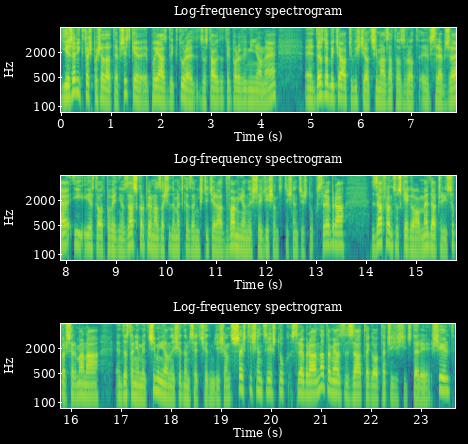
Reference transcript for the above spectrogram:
jeżeli ktoś posiada te wszystkie pojazdy, które zostały do tej pory wymienione, do zdobycia oczywiście otrzyma za to zwrot w srebrze i jest to odpowiednio za Skorpiona, za siódemeczkę, za niszczyciela 2 miliony 60 tysięcy sztuk srebra. Za francuskiego Meda, czyli Super Shermana, dostaniemy 3 miliony 776 tysięcy sztuk srebra, natomiast za tego T34 Shield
